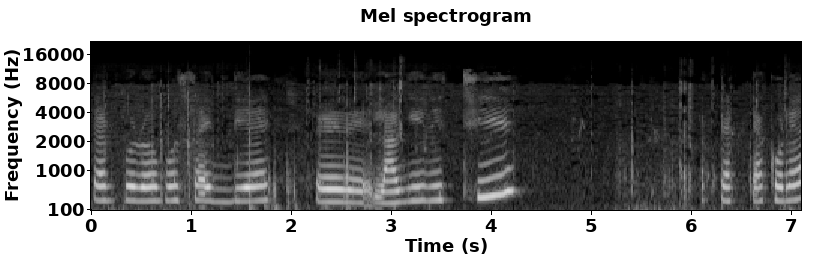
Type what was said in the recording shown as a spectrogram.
তারপর ওপর সাইড দিয়ে লাগিয়ে দিচ্ছি। একটা একটা করে।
